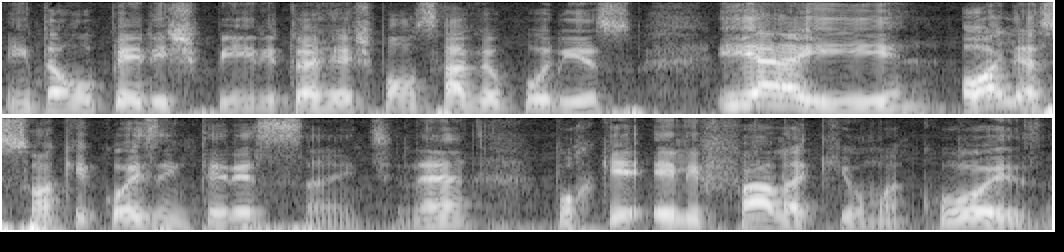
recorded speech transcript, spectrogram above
Então o perispírito é responsável por isso. E aí, olha só que coisa interessante, né? Porque ele fala aqui uma coisa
